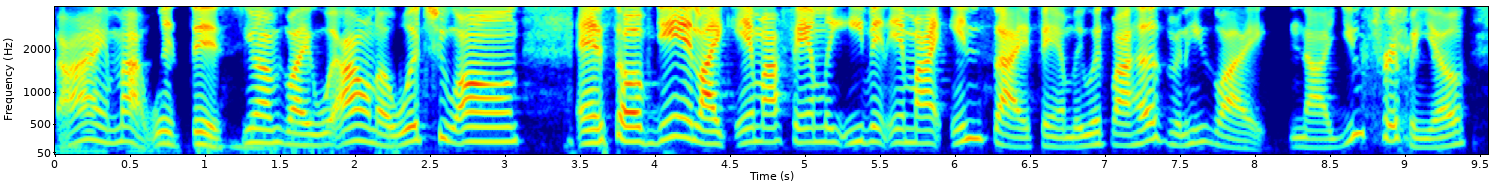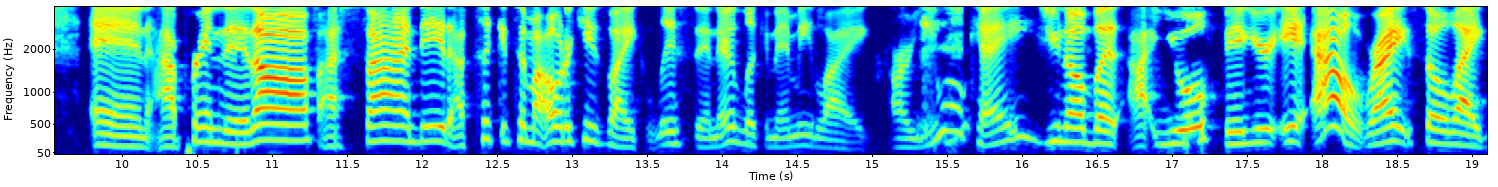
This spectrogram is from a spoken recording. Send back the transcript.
I am not with this. You know, I was like, well, I don't know what you own. And so again, like in my family, even in my inside family with my husband, he's like, nah, you tripping, yo. And I printed it off. I signed it. I took it to my older kids. Like, listen, they're looking at me like, "Are you okay?" You know, but I, you'll figure it out, right? So like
